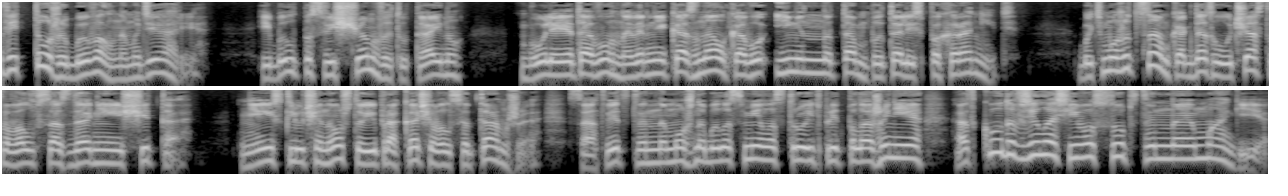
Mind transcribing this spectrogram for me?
ведь тоже бывал на Мадиаре и был посвящен в эту тайну, более того, наверняка знал, кого именно там пытались похоронить. Быть может, сам когда-то участвовал в создании щита. Не исключено, что и прокачивался там же, соответственно, можно было смело строить предположение, откуда взялась его собственная магия,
